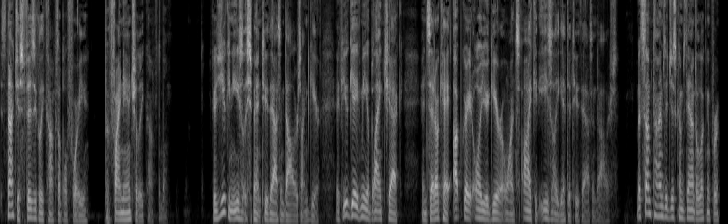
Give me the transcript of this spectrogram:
it's not just physically comfortable for you, but financially comfortable. Because you can easily spend $2,000 on gear. If you gave me a blank check and said, okay, upgrade all your gear at once, I could easily get to $2,000. But sometimes it just comes down to looking for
